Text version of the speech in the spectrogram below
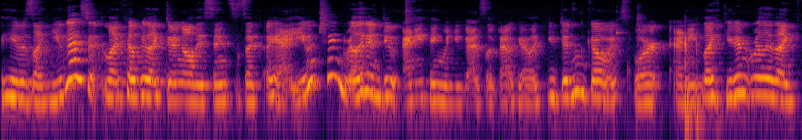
he was like, "You guys are, like." He'll be like doing all these things. It's like, "Oh yeah, you and Shane really didn't do anything when you guys lived out here. Like you didn't go explore any. Like you didn't really like,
